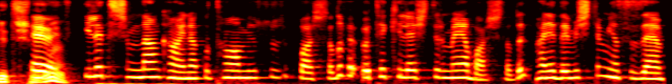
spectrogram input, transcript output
İletişim evet, değil mi? iletişimden kaynaklı tahammülsüzlük başladı ve ötekileştirmeye başladık. Hani demiştim ya size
